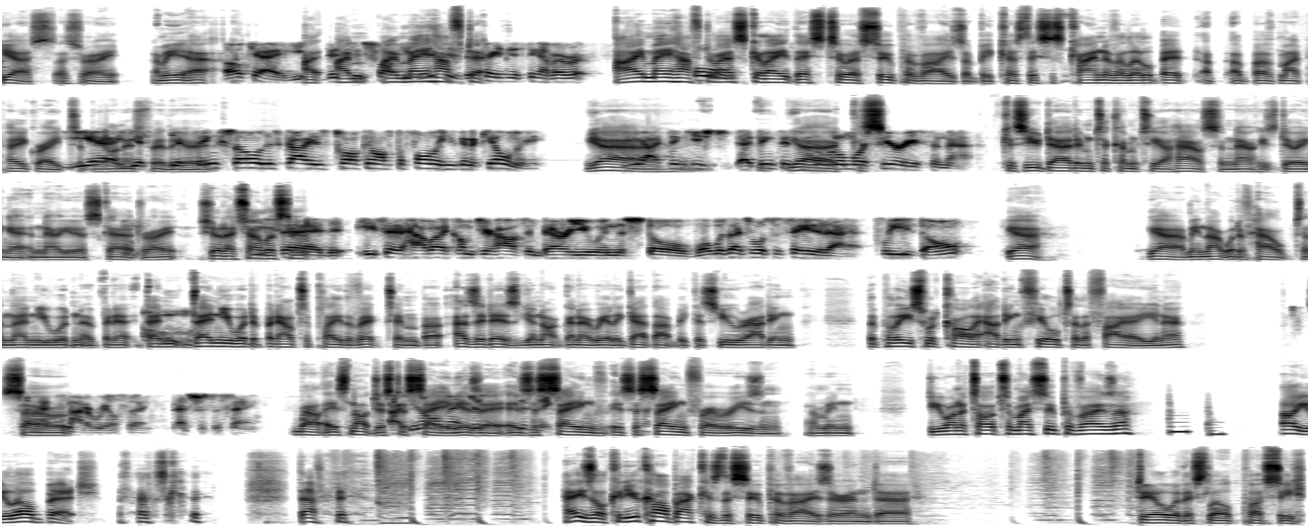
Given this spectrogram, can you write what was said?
Yes, that's right. I mean, I, Okay, I- this is I may this have to- craziest thing I've ever. I may have to Oh. escalate this to a supervisor because this is kind of a little bit above my pay grade, to yeah, be honest you, with you you. think so? This guy is talking off the phone like he's gonna kill me. Yeah. yeah, I think you. I think this is a little more serious than that. Because you dared him to come to your house, and now he's doing it, and now you're scared, right? Should I tell He the su- said, "He said, how about I come to your house and bury you in the stove?" What was I supposed to say to that? Please don't. Yeah, yeah. I mean, that would have helped, and then you wouldn't have been. Then, Oh. then you would have been able to play the victim. But as it is, you're not going to really get that because you were adding. The police would call it adding fuel to the fire. You know. So That's not a real thing. That's just a saying. Well, it's not just Uh, a saying, man, is just- it? It's a saying. It's a saying for a reason. I mean, do you want to talk to my supervisor? Oh, you little bitch. That- Hazel, can you call back as the supervisor and uh, deal with this little pussy?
